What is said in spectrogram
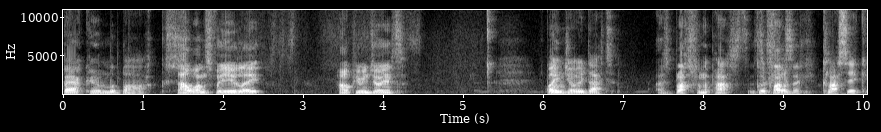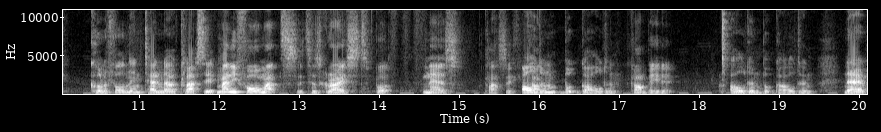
back in the box. That one's for you, Lee. Hope you enjoy it. I oh. enjoyed that. It's a blast from the past. It's Good a classic. fun. Classic, colourful Nintendo classic. Many formats it has graced, but NES classic. Olden but golden. Can't, can't beat it. Olden but golden. Now,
